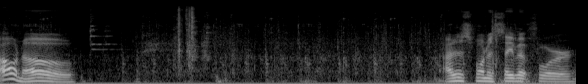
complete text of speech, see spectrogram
Oh no. I just want to save it for,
